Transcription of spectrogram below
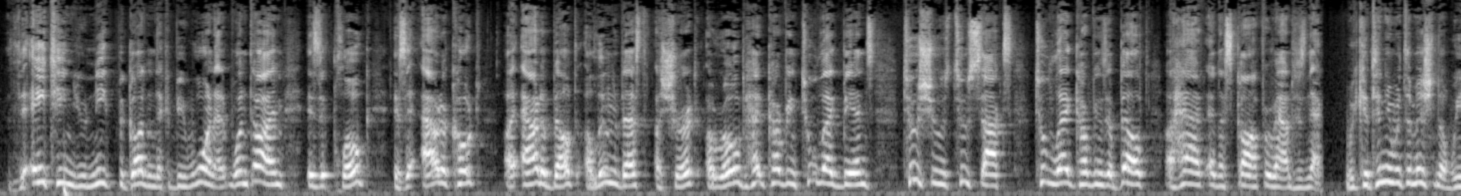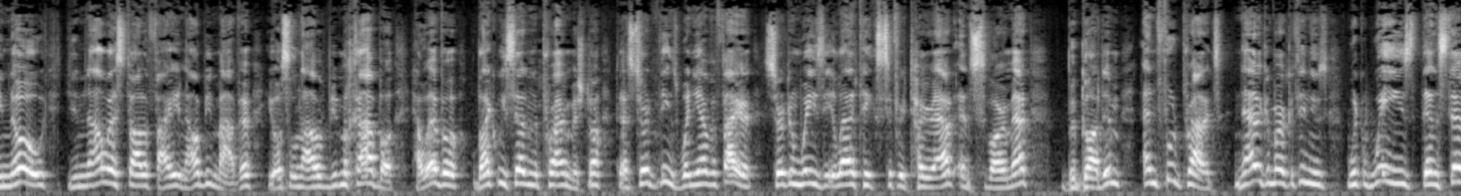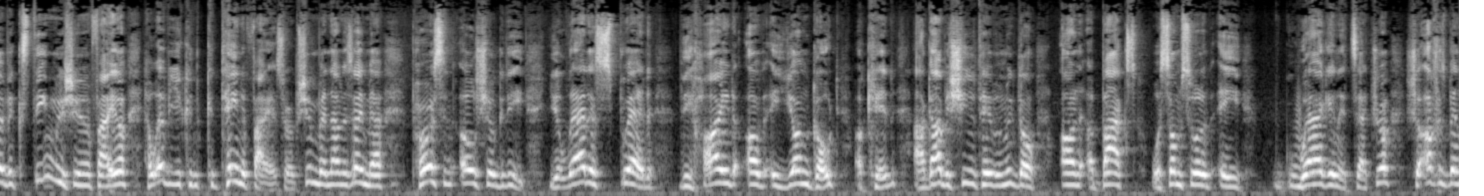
The 18 unique begotten that can be worn at one time is a cloak, is an outer coat, an outer belt, a linen vest, a shirt, a robe, head covering, two leg bands, two shoes, two socks, two leg coverings, a belt, a hat, and a scarf around his neck. We continue with the Mishnah. We know you're not allowed to start a fire, you're not be maver, you're also not be mechaba. However, like we said in the prior Mishnah, there are certain things when you have a fire, certain ways that you're allowed to take Sifri Torah out and Svarim out, begodim, and food products. Now the Gemara continues with ways that instead of extinguishing a fire, however, you can contain a fire. So Rav Shimon ben person ol shogdi, you're allowed to spread the hide of a young goat, a kid, agabi table migdal, on a box or some sort of a wagon, etc. Sha'achas ben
